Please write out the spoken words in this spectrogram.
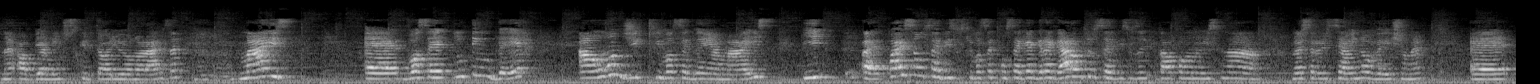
né, obviamente, escritório e honorários, né? Mas é, você entender aonde que você ganha mais e é, quais são os serviços que você consegue agregar a outros serviços. Eu estava falando isso na, no Extrajudicial Innovation, né? É,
